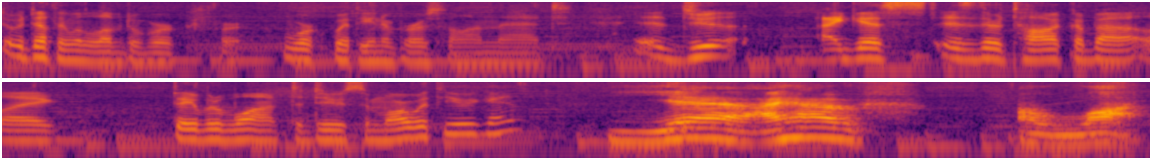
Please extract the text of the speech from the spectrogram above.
I would definitely would love to work for work with Universal on that. Uh, Do I guess is there talk about like they would want to do some more with you again? Yeah, I have a lot,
